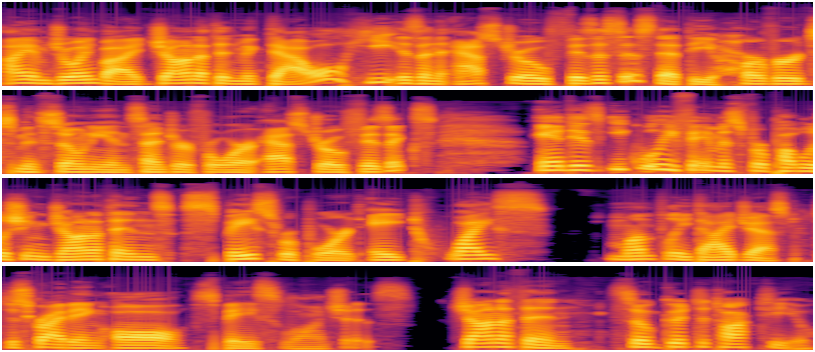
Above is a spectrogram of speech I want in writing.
I am joined by Jonathan McDowell. He is an astrophysicist at the Harvard Smithsonian Center for Astrophysics and is equally famous for publishing Jonathan's Space Report, a twice monthly digest describing all space launches. Jonathan, so good to talk to you.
